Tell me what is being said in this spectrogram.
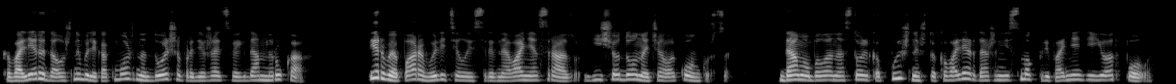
Кавалеры должны были как можно дольше продержать своих дам на руках. Первая пара вылетела из соревнования сразу, еще до начала конкурса. Дама была настолько пышной, что кавалер даже не смог приподнять ее от пола.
